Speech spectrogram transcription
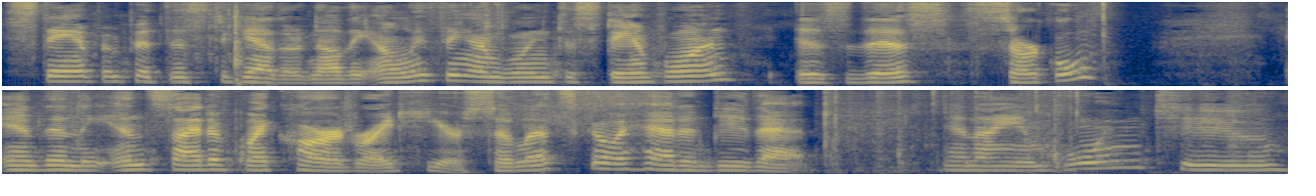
stamp and put this together. Now the only thing I'm going to stamp on is this circle and then the inside of my card right here. So let's go ahead and do that. And I am going to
